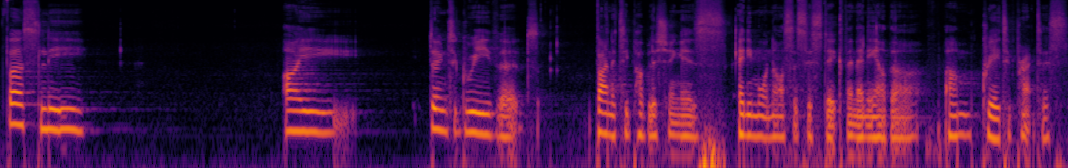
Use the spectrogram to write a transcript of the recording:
firstly, I don't agree that vanity publishing is any more narcissistic than any other um, creative practice.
